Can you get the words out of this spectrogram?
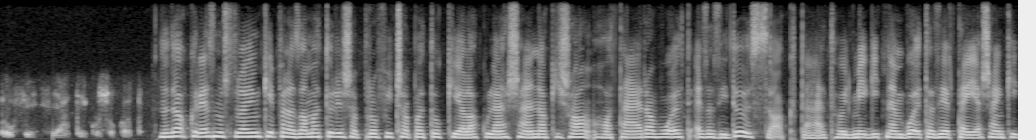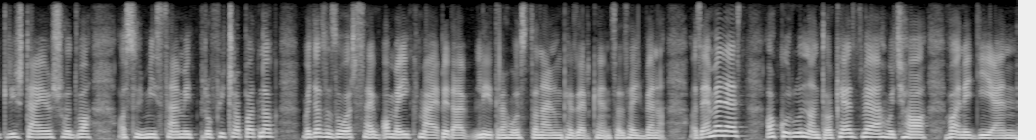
profi játékosokat. Na de akkor ez most tulajdonképpen az amatőr és a profi csapatok kialakulásának is a határa volt ez az időszak? Tehát, hogy még itt nem volt azért teljesen kikristályosodva az, hogy mi számít profi csapatnak, vagy az az ország, amelyik már például létrehozta nálunk 1901-ben az MLS-t, akkor onnantól kezdve, hogyha van egy ilyen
